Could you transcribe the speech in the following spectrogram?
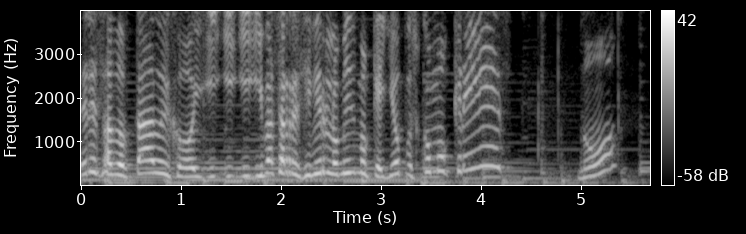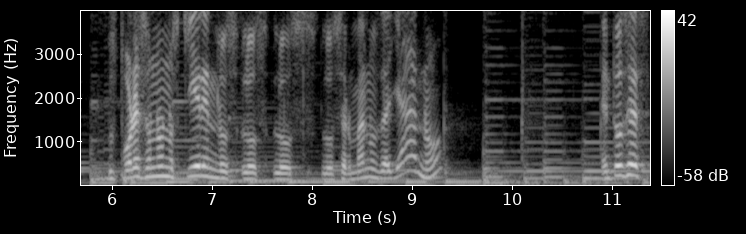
Eres adoptado, hijo, y, vas a recibir lo mismo que yo. Pues, ¿cómo crees? ¿No? Pues por eso no nos quieren los, los, los, hermanos de allá, ¿no? Entonces,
